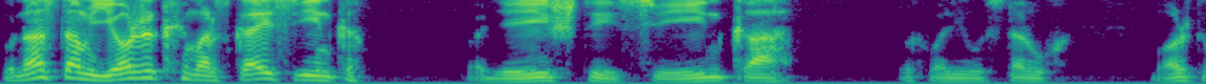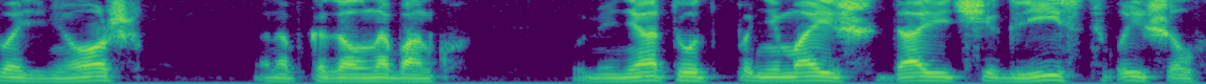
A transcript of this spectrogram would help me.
У нас там ежик и морская свинка. — Подишь ты, свинка, — похвалила старуха. — Может, возьмешь? Она показала на банку. — У меня тут, понимаешь, давичий глист вышел.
